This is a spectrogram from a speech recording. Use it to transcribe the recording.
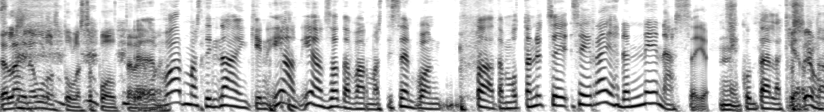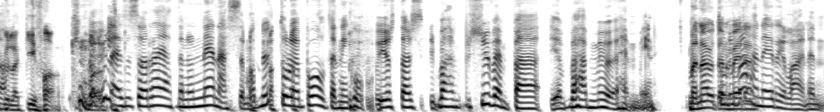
Ja lähinnä ulos tullessa polttelee. vai? Varmasti näinkin. Ihan, ihan sata varmasti sen voin taata, mutta nyt se, ei- se ei räjähdä nenässä jo, niin kuin tällä kertaa. Se on kyllä kiva. kiva. No yleensä se on räjähtänyt nenässä, mutta nyt tulee polta niin kuin jostain vähän syvempää ja vähän myöhemmin. Mä näytän Tuli meidän... vähän erilainen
